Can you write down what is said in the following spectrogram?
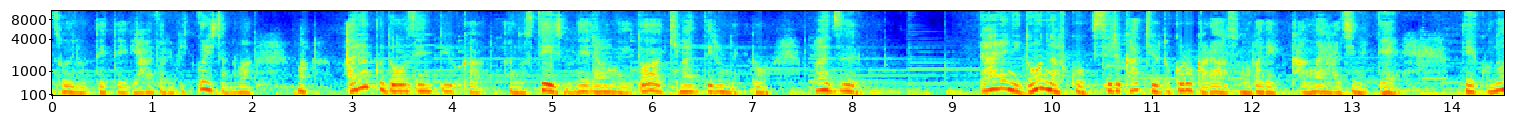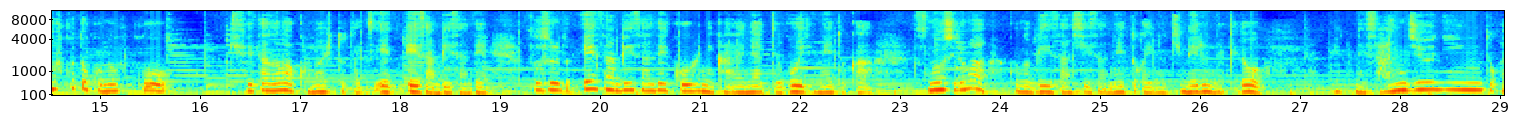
そういうの出てリハーサルびっくりしたのは、まあ、歩く動線っていうかあのステージのねランウェイとは決まってるんだけどまず誰にどんな服を着せるかっていうところからその場で考え始めてでこの服とこの服を着せたのはこの人たち A, A さん B さんでそうすると A さん B さんでこういうふうに絡み合って動いてねとかその後ろはこの B さん C さんねとかいうのを決めるんだけど、えっとね、30人とか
